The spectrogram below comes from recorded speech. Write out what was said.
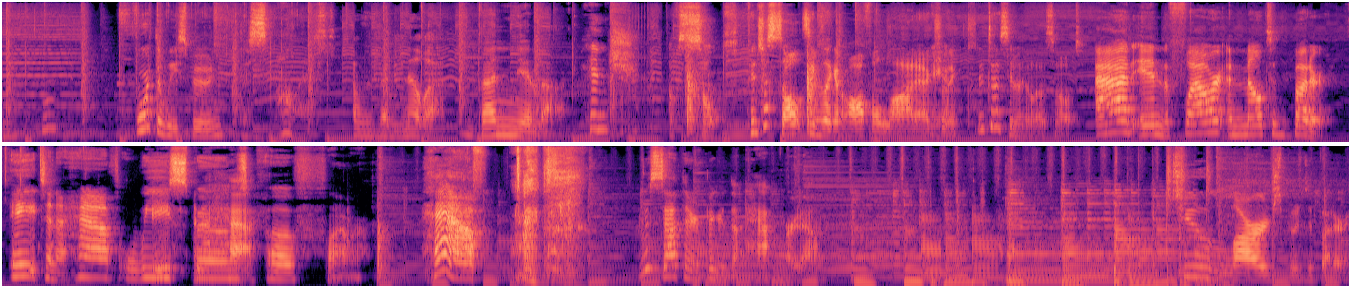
Mm-hmm. Fourth a wee spoon, the smallest, of vanilla. Vanilla. Pinch of salt. Pinch of salt seems like an awful lot, actually. It does seem like a lot of salt. Add in the flour and melted butter. Eight and a half wee Eight spoons and a half. of flour. Half? I just sat there and figured that half part out. Two large spoons of butter.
